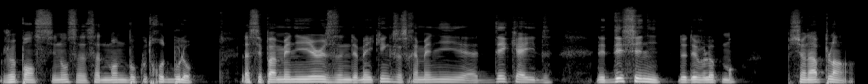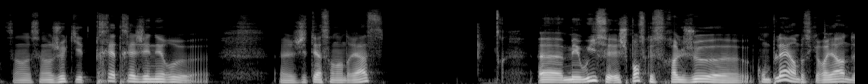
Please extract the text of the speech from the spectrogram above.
Je pense. Sinon, ça, demande beaucoup trop de boulot. Là, c'est pas many years in the making, ce serait many decades, des décennies de développement. Il y en a plein. C'est un, jeu qui est très très généreux. Euh, euh GTA San Andreas. Euh, mais oui, je pense que ce sera le jeu euh, complet, hein, parce que regarde,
